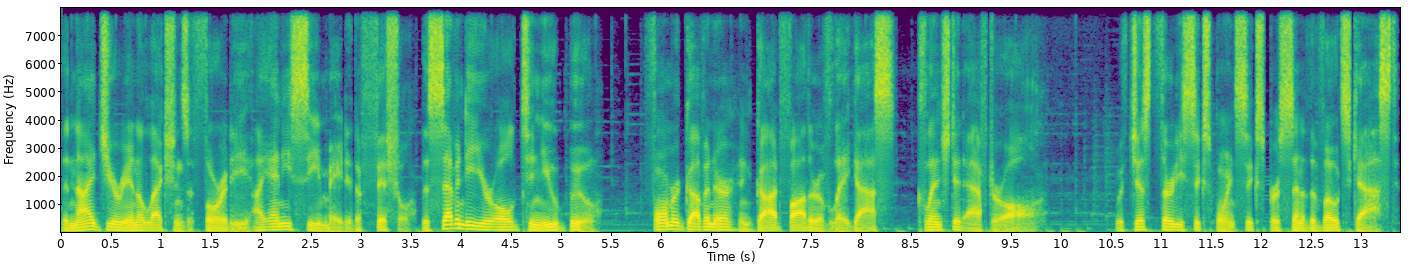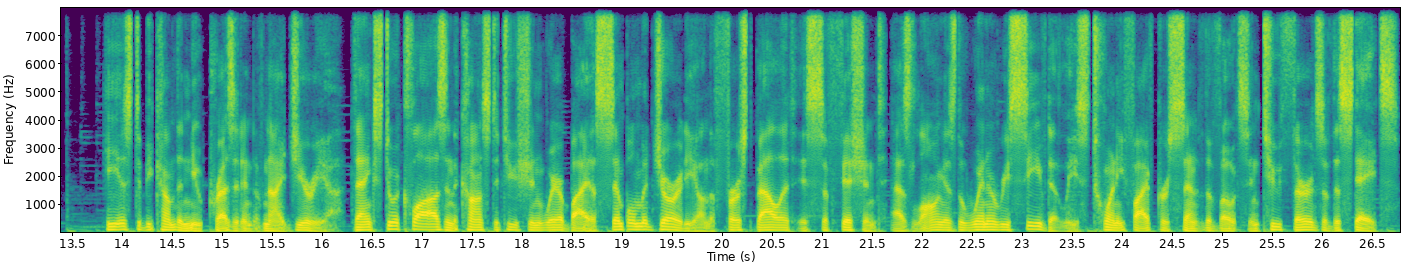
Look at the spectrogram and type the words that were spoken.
the Nigerian Elections Authority INEC made it official. The 70-year-old Tinubu, former governor and godfather of Lagos, clinched it after all with just 36.6% of the votes cast. He is to become the new president of Nigeria, thanks to a clause in the constitution whereby a simple majority on the first ballot is sufficient as long as the winner received at least 25% of the votes in two-thirds of the states.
